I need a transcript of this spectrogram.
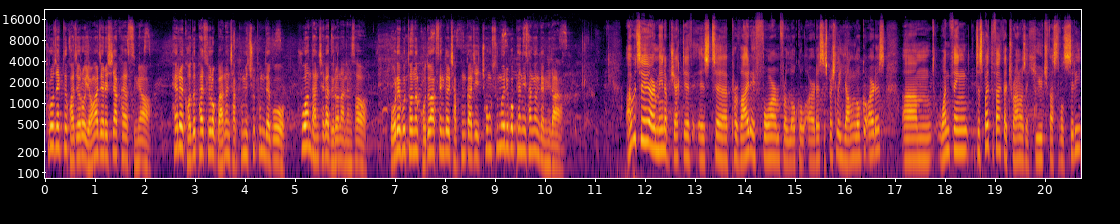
프로젝트 과제로 영화제를 시작하였으며 해를 거듭할수록 많은 작품이 출품되고 후원 단체가 늘어나면서 올해부터는 고등학생들 작품까지 총 27편이 상영됩니다. I would say our main objective is to provide a forum for local artists, especially young local artists. Um, one thing, despite the fact that Toronto is a huge festival city,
